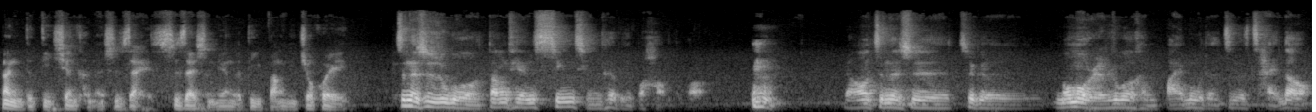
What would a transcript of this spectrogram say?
那你的底线可能是在是在什么样的地方，你就会真的是，如果当天心情特别不好的话，然后真的是这个某某人如果很白目的，真的踩到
